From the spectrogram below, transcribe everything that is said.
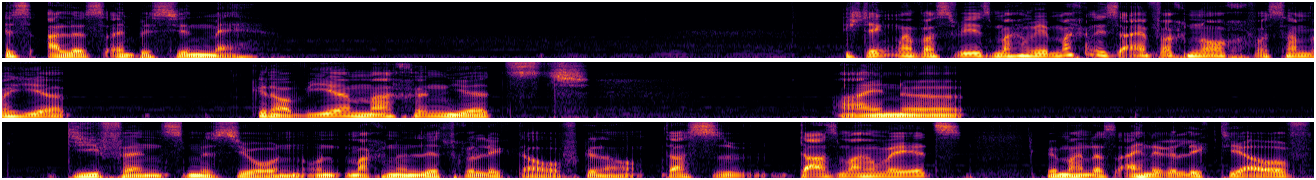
ist alles ein bisschen meh. Ich denke mal, was wir jetzt machen, wir machen jetzt einfach noch, was haben wir hier? Genau, wir machen jetzt eine Defense-Mission und machen ein Lift-Relikt auf. Genau. Das, das machen wir jetzt. Wir machen das eine Relikt hier auf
